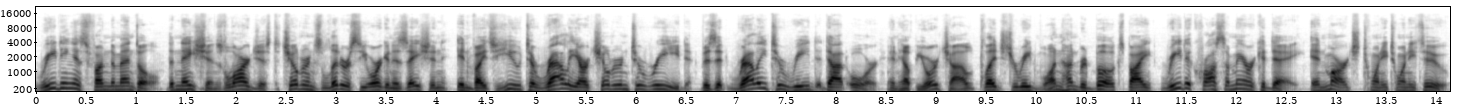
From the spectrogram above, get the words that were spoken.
Reading is fundamental. The nation's largest children's literacy organization invites you to rally our children to read. Visit rallytoread.org and help your child pledge to read 100 books by Read Across America Day in March 2022.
